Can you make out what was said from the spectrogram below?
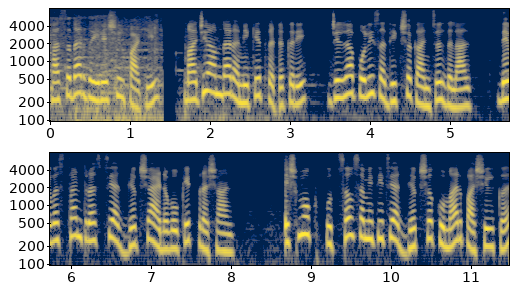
खासदार धैर्यशील पाटील माजी आमदार अनिकेत तटकरे जिल्हा पोलीस अधीक्षक अंचल दलाल देवस्थान ट्रस्टचे अध्यक्ष ॲडव्होकेट प्रशांत देशमुख उत्सव समितीचे अध्यक्ष कुमार पाशिलकर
